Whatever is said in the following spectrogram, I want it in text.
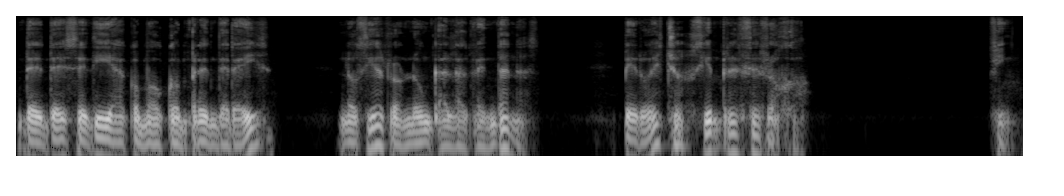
Desde ese día, como comprenderéis, no cierro nunca las ventanas, pero echo siempre cerrojo. Fin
